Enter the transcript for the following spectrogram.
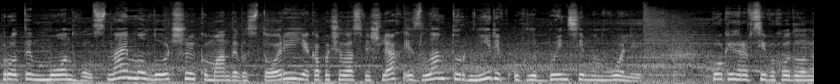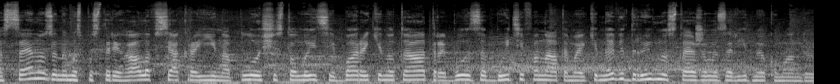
Проти Монголс, наймолодшої команди в історії, яка почала свій шлях із лан-турнірів у глибинці Монголії. Поки гравці виходили на сцену, за ними спостерігала вся країна. Площі столиці, бари, кінотеатри були забиті фанатами, які невідривно стежили за рідною командою.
